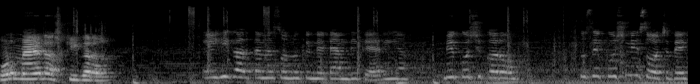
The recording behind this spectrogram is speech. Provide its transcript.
ਹੁਣ ਮੈਂ ਦੱਸ ਕੀ ਕਰਾਂ? ਇਹੀ ਗੱਲ ਤਾਂ ਮੈਂ ਤੁਹਾਨੂੰ ਕਿੰਨੇ ਟਾਈਮ ਦੀ ਕਹਿ ਰਹੀ ਆ ਵੀ ਕੁਝ ਕਰੋ। ਤੁਸੀਂ ਕੁਝ ਨਹੀਂ ਸੋਚਦੇ।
